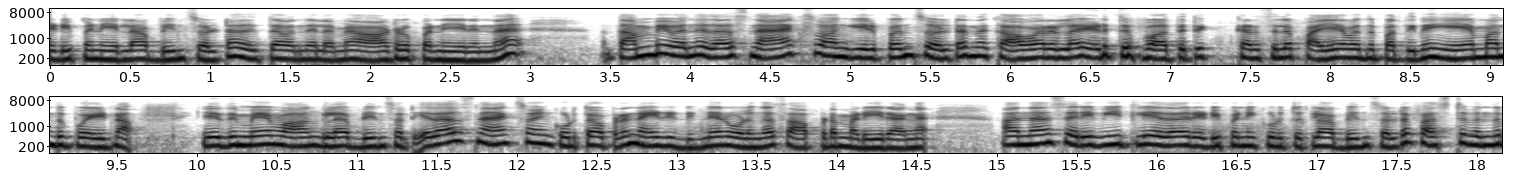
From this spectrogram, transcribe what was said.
ரெடி பண்ணிடலாம் அப்படின்னு சொல்லிட்டு அதுக்கு தான் வந்து எல்லாமே ஆர்டர் பண்ணியிருந்தேன். தம்பி வந்து ஏதாவது ஸ்நாக்ஸ் வாங்கியிருப்பேன்னு சொல்லிட்டு அந்த கவரெல்லாம் எடுத்து பார்த்துட்டு கடைசியில் பையன் வந்து பார்த்திங்கன்னா ஏமாந்து போயிட்டான். எதுவுமே வாங்கலை அப்படின்னு சொல்லிட்டு. ஏதாவது ஸ்நாக்ஸ் வாங்கி கொடுத்தோம் அப்படின்னா நைட்டு டின்னர் ஒழுங்காக சாப்பிட மாட்டேங்கிறாங்க. அதனால் சரி வீட்லேயே ஏதாவது ரெடி பண்ணி கொடுத்துக்கலாம் அப்படின்னு சொல்லிட்டு ஃபஸ்ட்டு வந்து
